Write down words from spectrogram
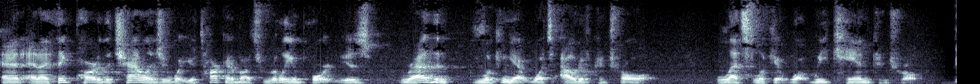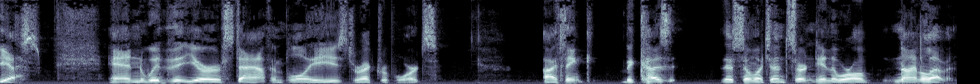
And, and I think part of the challenge and what you're talking about is really important is rather than looking at what's out of control, let's look at what we can control. Yes. And with the, your staff, employees, direct reports, I think because there's so much uncertainty in the world, 9 11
